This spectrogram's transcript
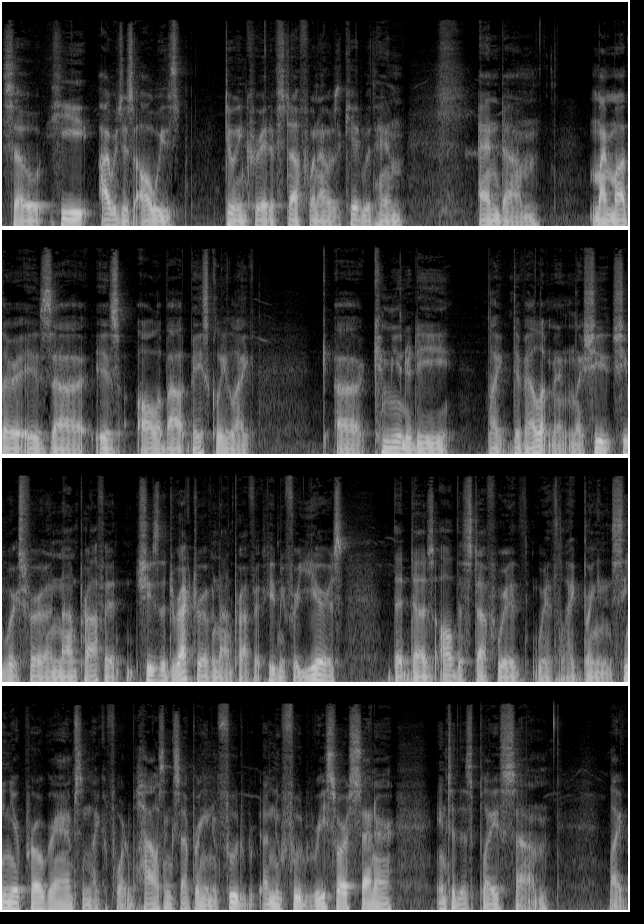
so he I was just always doing creative stuff when I was a kid with him, and um, my mother is uh, is all about basically like uh, community like development. Like she she works for a nonprofit. She's the director of a nonprofit. Excuse me for years that does all this stuff with with like bringing in senior programs and like affordable housing stuff, bringing in food a new food resource center into this place, um, like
